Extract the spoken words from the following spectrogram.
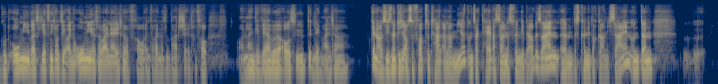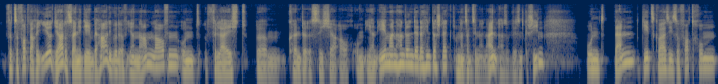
gut Omi, weiß ich jetzt nicht, ob sie eine Omi ist, aber eine ältere Frau, einfach eine sympathische ältere Frau, Online-Gewerbe ausübt in dem Alter. Genau, sie ist natürlich auch sofort total alarmiert und sagt, hä, was soll denn das für ein Gewerbe sein? Ähm, das könne doch gar nicht sein. Und dann äh, wird sofort variiert, ja, das sei eine GmbH, die würde auf ihren Namen laufen und vielleicht ähm, könnte es sich ja auch um ihren Ehemann handeln, der dahinter steckt. Und dann mhm. sagt sie, nein, nein, also wir sind geschieden. Und dann geht's quasi sofort drum,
